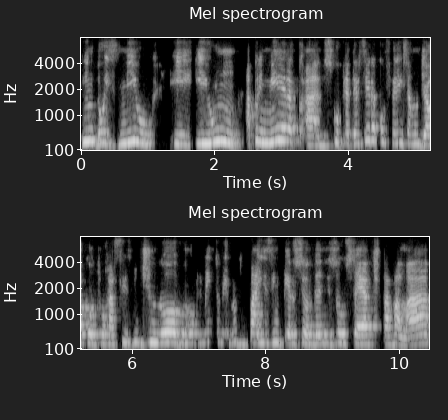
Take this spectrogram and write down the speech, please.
em 2001, a primeira, a, desculpe, a terceira Conferência Mundial contra o Racismo, de novo, o movimento negro do país inteiro se organizou, o CERT estava lá,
